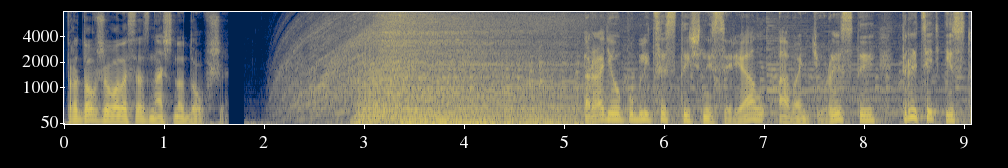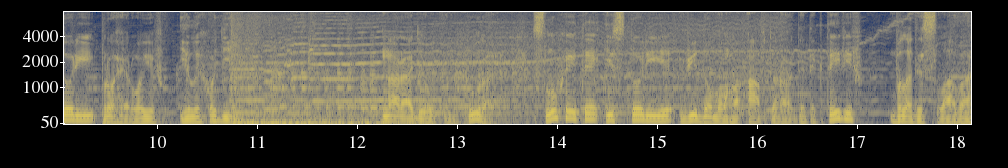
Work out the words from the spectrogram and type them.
продовжувалася значно довше. Радіопубліцистичний серіал Авантюристи 30 історій про героїв і лиходіїв. На Радіо Культура слухайте історії відомого автора детективів Владислава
